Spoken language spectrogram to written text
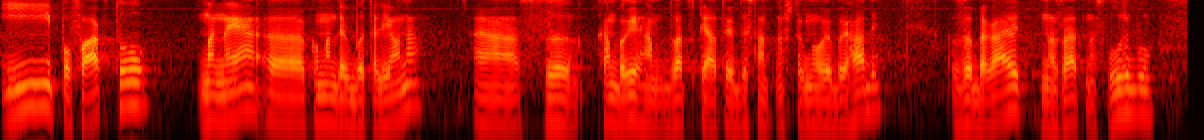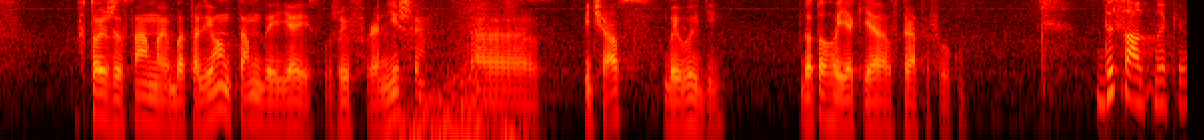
І по факту мене командир батальйона з камбригом 25-ї десантно-штурмової бригади забирають назад на службу в той же самий батальйон, там, де я і служив раніше, е, під час бойових дій, до того, як я втратив руку. Десантники.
